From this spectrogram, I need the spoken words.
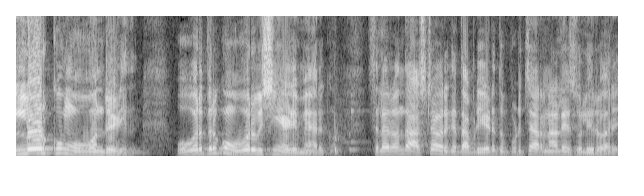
எல்லோருக்கும் ஒவ்வொன்று எளிது. ஒவ்வொருத்தருக்கும் ஒவ்வொரு விஷயம் எளிமையாக இருக்கும். சிலர் வந்து அஷ்டவர்க்கத்தை அப்படி எடுத்து பிடிச்சாருனாலே சொல்லிடுவார்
